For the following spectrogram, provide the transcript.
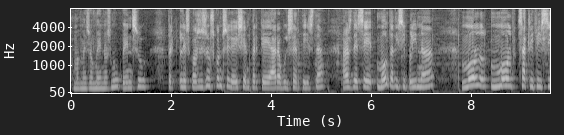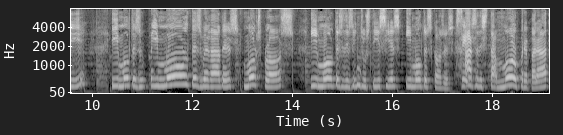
Home, més o menys m'ho penso. Perquè les coses no es aconsegueixen perquè ara vull ser artista. Has de ser molta disciplina, molt, molt sacrifici i moltes, i moltes vegades molts plors i moltes desinjustícies i moltes coses. Sí. Has d'estar molt preparat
